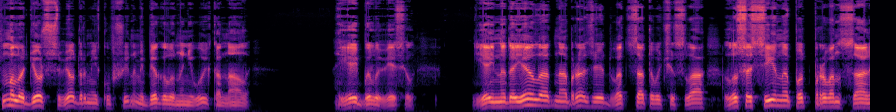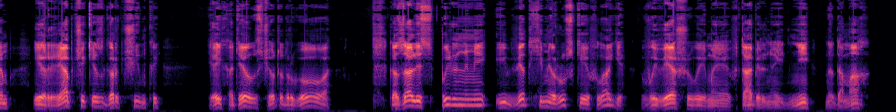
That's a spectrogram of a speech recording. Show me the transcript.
Молодежь с ведрами и кувшинами бегала на него и каналы. Ей было весело. Ей надоело однообразие двадцатого числа, лососина под провансалем и рябчики с горчинкой. Ей хотелось чего-то другого. Казались пыльными и ветхими русские флаги, вывешиваемые в табельные дни на домах,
